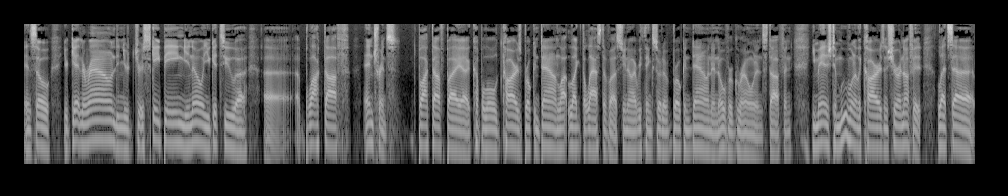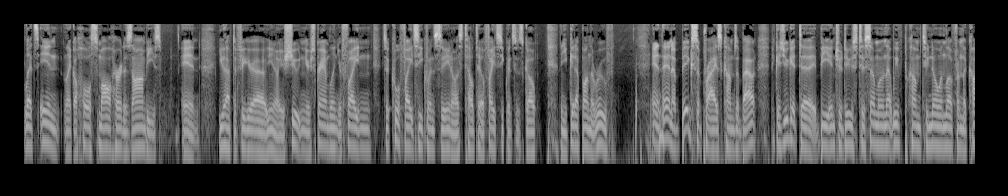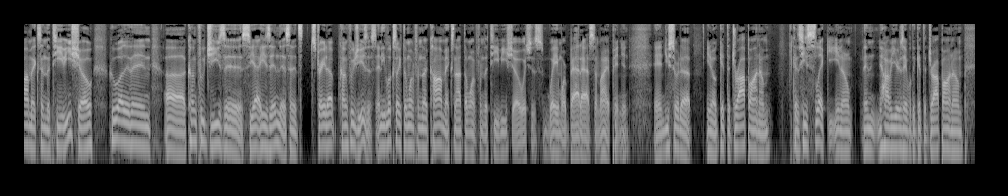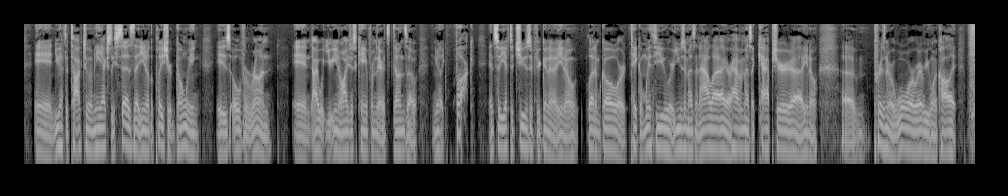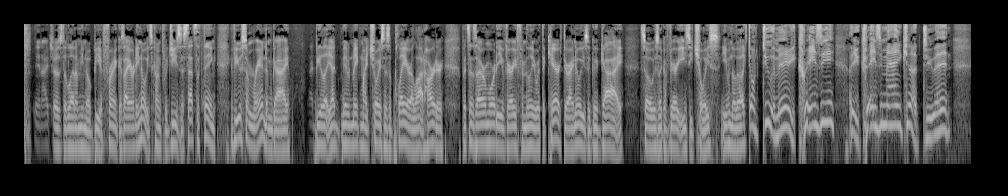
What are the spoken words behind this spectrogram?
And so you're getting around and you're, you're escaping, you know, and you get to uh, uh, a blocked off entrance blocked off by a couple old cars broken down lot like the last of us you know everything's sort of broken down and overgrown and stuff. And you manage to move one of the cars and sure enough it lets uh lets in like a whole small herd of zombies. And you have to figure out you know you're shooting you're scrambling you're fighting. It's a cool fight sequence you know as telltale fight sequences go. Then you get up on the roof and then a big surprise comes about because you get to be introduced to someone that we've come to know and love from the comics and the TV show, who other than uh, Kung Fu Jesus. Yeah, he's in this, and it's straight up Kung Fu Jesus. And he looks like the one from the comics, not the one from the TV show, which is way more badass, in my opinion. And you sort of, you know, get the drop on him because he's slick, you know, and Javier's able to get the drop on him, and you have to talk to him. And he actually says that you know the place you're going is overrun, and I you you know I just came from there. It's Dunzo, and you're like fuck, and so you have to choose if you're gonna you know let him go or take him with you or use him as an ally or have him as a capture, uh, you know, um, prisoner of war or whatever you want to call it. And I chose to let him you know be a friend because I already know he's Kung Fu Jesus. That's the thing. If he was some random guy I'd be like, I'd, it would make my choice as a player a lot harder. But since I'm already very familiar with the character, I know he's a good guy. So it was like a very easy choice. Even though they're like, don't do it, man. Are you crazy? Are you crazy, man? You cannot do it.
